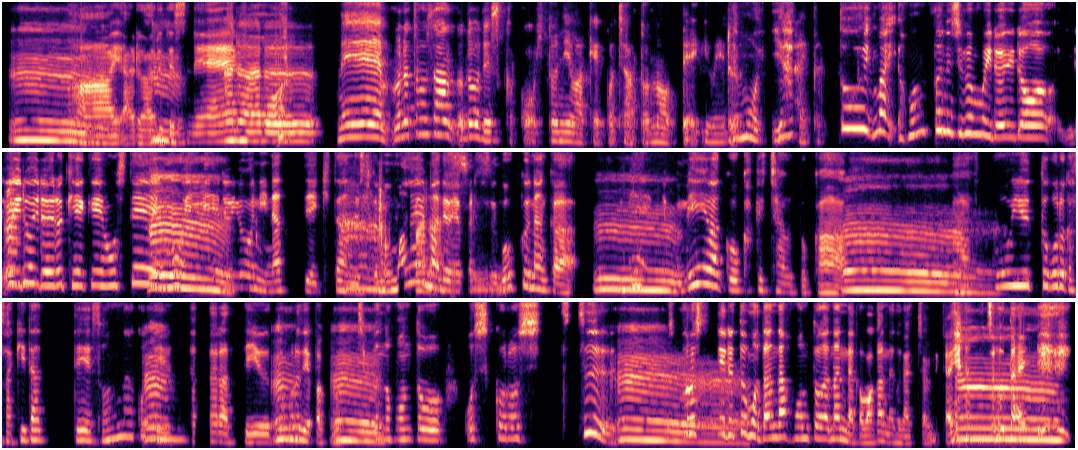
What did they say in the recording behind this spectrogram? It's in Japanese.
うーん。はい、あるあるですね。あるある。ねえ、村友さんどうですか？こう、人には結構ちゃんとノーって言えでるもうやっ。と、まあ、本当に自分もいろいろ、いろいろいろいろ経験をして、うんもう言えるようになってきたんですけども、あー前まではやっぱりすごくなんか、うね。迷惑をかけちゃうとうか、あん。こういうところが先立って、そんなこと言っちゃったらっていうところで、やっぱこう、うん自分の本当を押し殺しつつ、殺してるともうだんだん本当が何だか分かんなくなっちゃうみたいうんな状態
